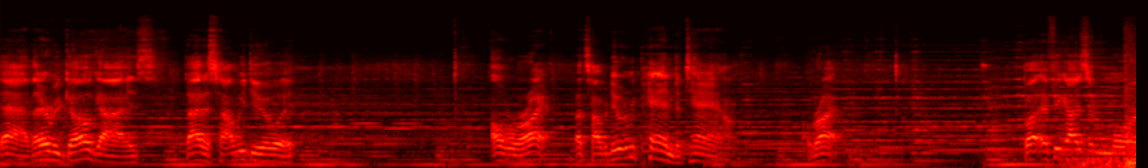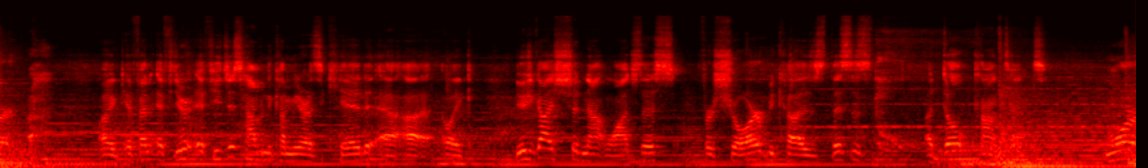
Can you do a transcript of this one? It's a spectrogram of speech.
Yeah, there we go, guys. That is how we do it. Alright, that's how we do it in Panda Town. Alright. But if you guys are more, like, if if you're if you just happen to come here as a kid, uh, uh, like, you guys should not watch this for sure because this is adult content. More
